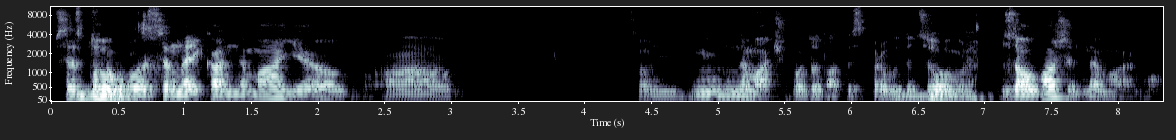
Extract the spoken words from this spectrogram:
Все сподобалося, нарікань немає, а нема чого додати з приводу цього. Зауважень не маємо.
